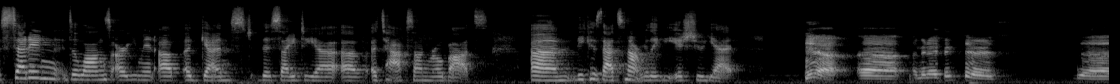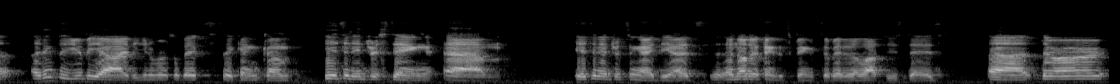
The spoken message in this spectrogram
setting DeLong's argument up against this idea of attacks on robots um, because that's not really the issue yet. Yeah, uh, I mean, I think there's the I think the UBI, the Universal Basic Income, is an interesting um, is an interesting idea. It's another thing that's being debated a lot these days. Uh, there are,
